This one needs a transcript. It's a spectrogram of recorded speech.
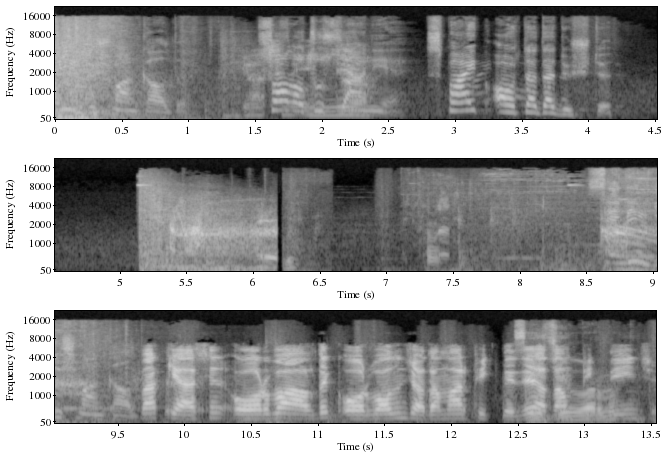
Bir düşman kaldı. Yasin Son 30 inliyor. saniye. Spike ortada düştü. Bir düşman kaldı. Bak Yasin orba aldık. Orba alınca adamlar pikledi. CC Adam var mı? pikleyince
